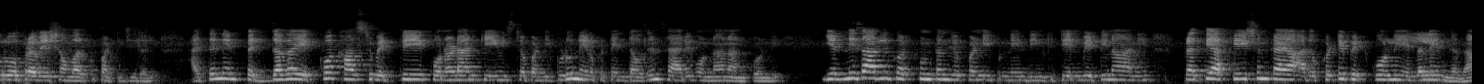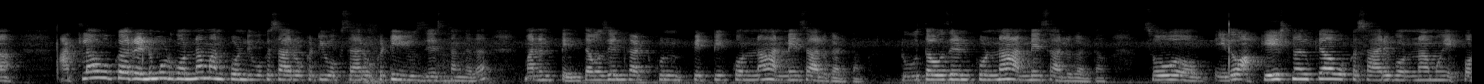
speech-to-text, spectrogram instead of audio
గృహప్రవేశం వరకు పట్టు చీరలు. అయితే నేను పెద్దగా ఎక్కువ కాస్ట్ పెట్టి కొనడానికి ఏమి ఇష్టపడి ఇప్పుడు నేను ఒక టెన్ థౌజండ్ శారీ కొన్నాను అనుకోండి. ఎన్నిసార్లు కట్టుకుంటాను చెప్పండి. ఇప్పుడు నేను దీనికి టెన్ పెట్టినా అని ప్రతి అకేషన్కి అది ఒక్కటే పెట్టుకొని వెళ్ళలేను కదా. అట్లా ఒక రెండు మూడు కొన్నాం అనుకోండి. ఒకసారి ఒకటి ఒకసారి ఒకటి యూజ్ చేస్తాం కదా. మనం టెన్ థౌజండ్ కట్టుకు పెట్టి కొన్నా అన్నేసార్లు కడతాం. టూ థౌజండ్ కొన్నా అన్నేసార్లు కడతాం. సో ఏదో అకేషనల్గా ఒకసారి కొన్నాము. ఎక్కువ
